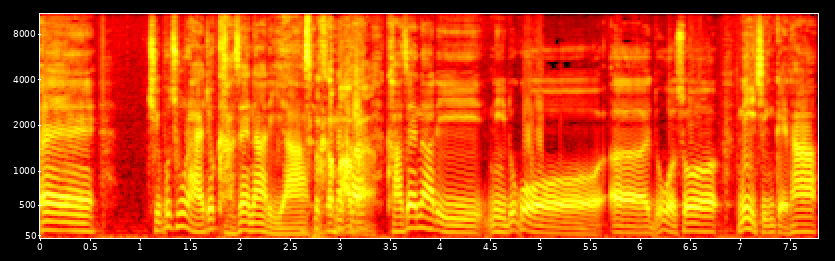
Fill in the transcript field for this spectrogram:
呃，取不出来，就卡在那里啊，这很麻烦啊。卡在那里，你如果呃，如果说你已经给他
